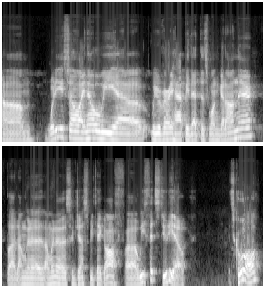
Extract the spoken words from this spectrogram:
Um, what do you? So I know we uh, we were very happy that this one got on there, but I'm gonna I'm gonna suggest we take off. Uh, Wii Fit Studio. It's cool.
